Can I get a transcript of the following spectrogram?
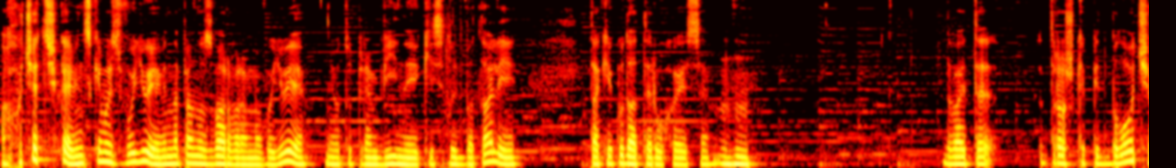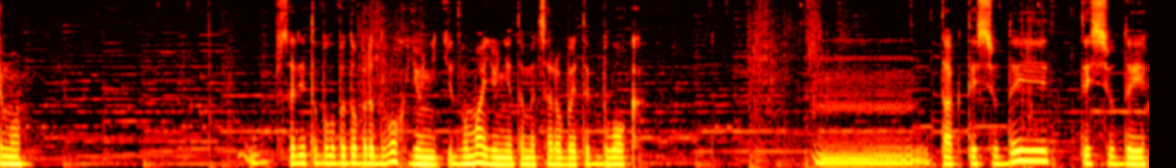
А хоча чекай, він з кимось воює, він, напевно, з варварами воює. У нього тут прям війни якісь ідуть баталії. Так, і куди ти рухаєшся? Угу. Давайте трошки підблочимо. Взагалі то було б добре двох юнітів, двома юнітами це робити блок. Так, ти сюди, ти сюди.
